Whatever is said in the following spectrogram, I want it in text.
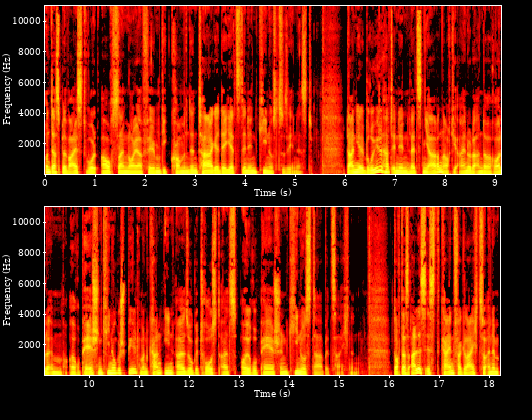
Und das beweist wohl auch sein neuer Film Die kommenden Tage, der jetzt in den Kinos zu sehen ist. Daniel Brühl hat in den letzten Jahren auch die ein oder andere Rolle im europäischen Kino gespielt. Man kann ihn also getrost als europäischen Kinostar bezeichnen. Doch das alles ist kein Vergleich zu einem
